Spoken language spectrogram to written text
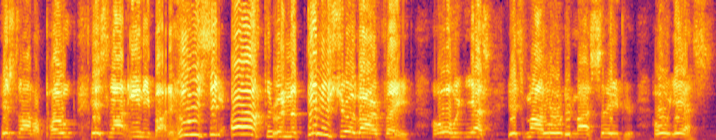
it's not a pope, it's not anybody. Who's the author and the finisher of our faith? Oh, yes, it's my Lord and my Savior. Oh, yes.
